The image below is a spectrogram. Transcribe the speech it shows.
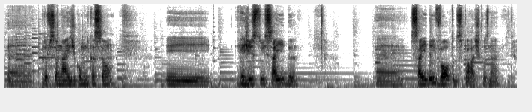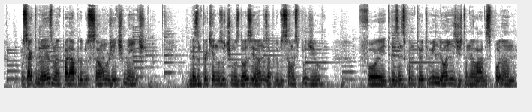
é... profissionais de comunicação e registro e saída, é... saída e volta dos plásticos, né? O certo mesmo é parar a produção urgentemente, mesmo porque nos últimos 12 anos a produção explodiu. Foi 348 milhões de toneladas por ano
